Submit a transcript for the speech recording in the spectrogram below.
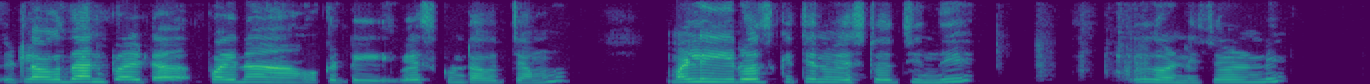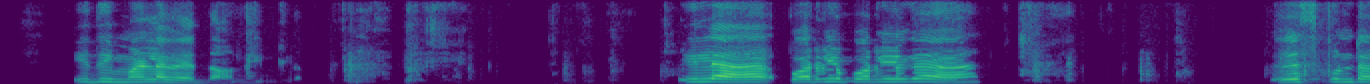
ఇట్లా ఒకదాని పైట పైన ఒకటి వేసుకుంటా వచ్చాము. మళ్ళీ ఈరోజు కిచెన్ వేస్ట్ వచ్చింది. ఇదిగోండి చూడండి. ఇది మళ్ళీ వేద్దాం దీంట్లో. ఇలా పొరలు పొరలుగా వేసుకుంటా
